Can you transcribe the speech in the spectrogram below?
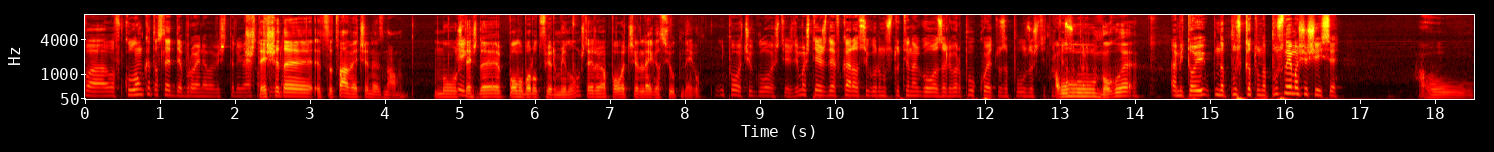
а, в колонката след Дебройне във Висшата лига. съм Щеше да е, за това вече не знам. Но Е. щеше да е по-добър от Фирмино, ще да има повече легаси от него. И повече голове ще да има. Ще да е вкарал сигурно стотина гола за Ливърпул, което за полузащитник е супер. Много е. Ами той напус, като напусна имаше 60. Ау.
